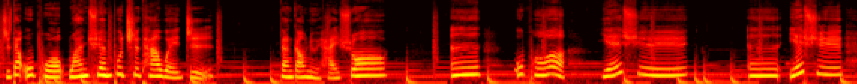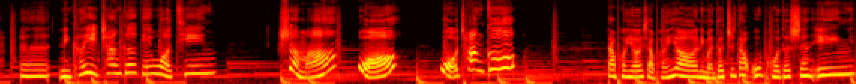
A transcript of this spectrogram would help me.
直到巫婆完全不吃她为止。蛋糕女孩说：“嗯，巫婆，也许……”嗯，也许，嗯，你可以唱歌给我听。什么？我？我唱歌？大朋友、小朋友，你们都知道巫婆的声音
